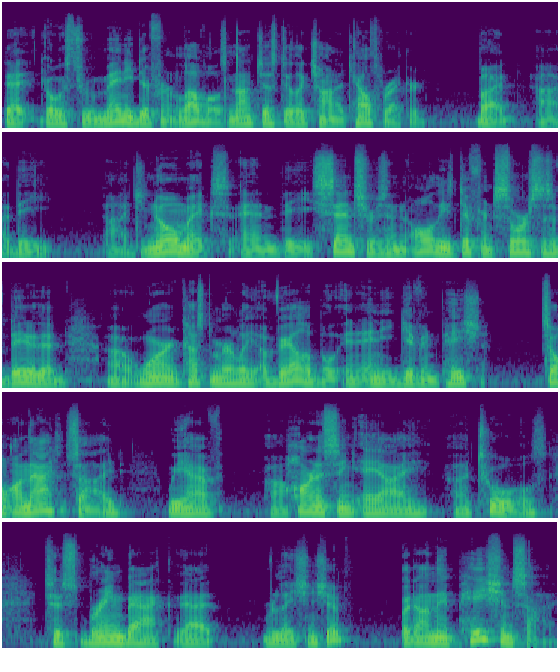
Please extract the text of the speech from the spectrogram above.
that goes through many different levels, not just the electronic health record, but uh, the uh, genomics and the sensors and all these different sources of data that uh, weren't customarily available in any given patient. So on that side, we have uh, harnessing AI uh, tools to bring back that relationship. But on the patient side,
